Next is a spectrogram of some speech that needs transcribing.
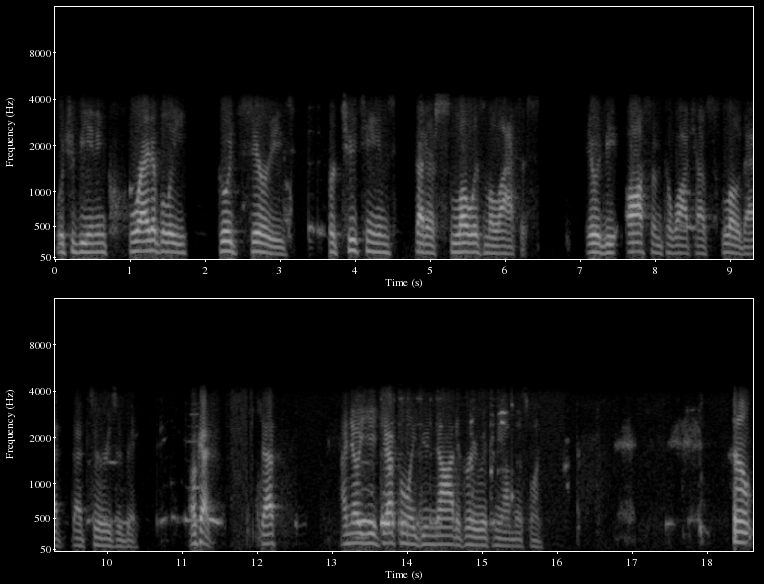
which would be an incredibly good series for two teams that are slow as molasses. It would be awesome to watch how slow that, that series would be. Okay, Seth, I know you definitely do not agree with me on this one. Oh,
